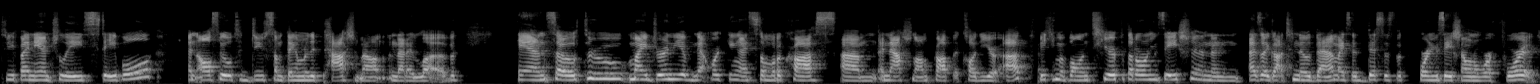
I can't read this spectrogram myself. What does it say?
to be financially stable and also able to do something I'm really passionate about and that I love. And so through my journey of networking, I stumbled across um, a national nonprofit called Year Up, became a volunteer for that organization. And as I got to know them, I said, this is the organization I want to work for. It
